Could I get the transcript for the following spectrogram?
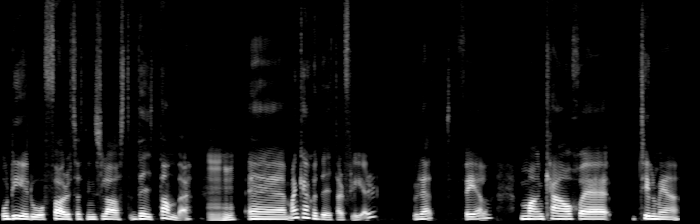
Och det är då förutsättningslöst dejtande. Mhm. Eh, man kanske dejtar fler. Rätt, fel. Man kanske till och med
